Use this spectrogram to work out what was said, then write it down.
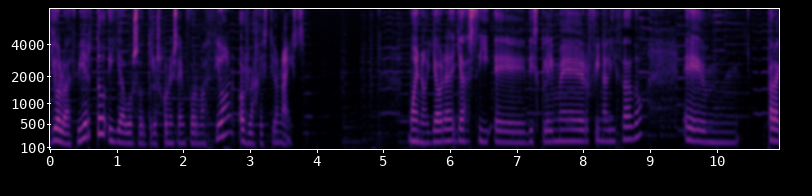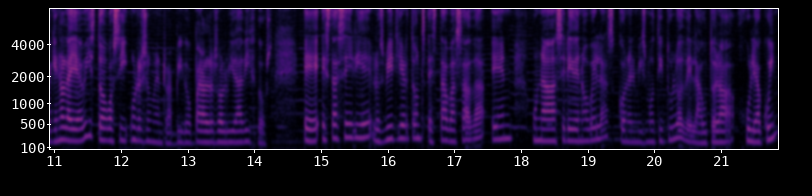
yo lo advierto y ya vosotros con esa información os la gestionáis. Bueno, y ahora ya sí, eh, disclaimer finalizado. Eh, para quien no la haya visto, hago así un resumen rápido para los olvidadizos. Eh, esta serie, Los Bridgertons, está basada en una serie de novelas con el mismo título de la autora Julia Quinn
